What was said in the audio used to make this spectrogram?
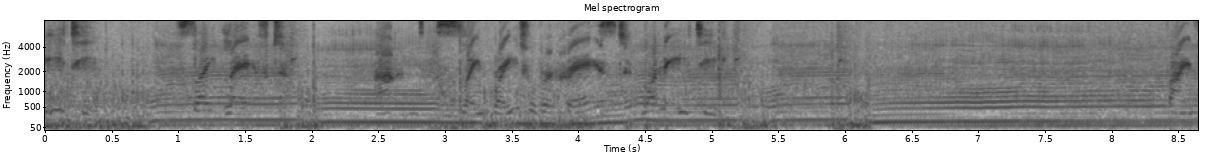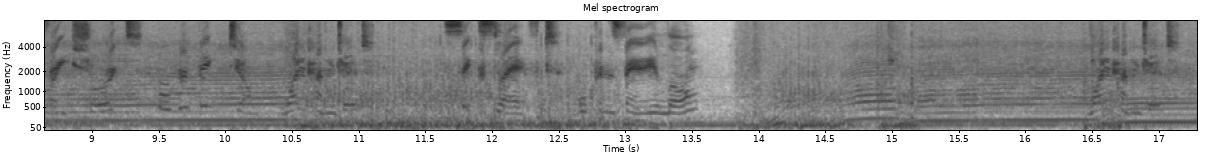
80. Slight left, and slight right over crest, 180. 5 right short, over big jump, 100. 6 left, opens very long. 100.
